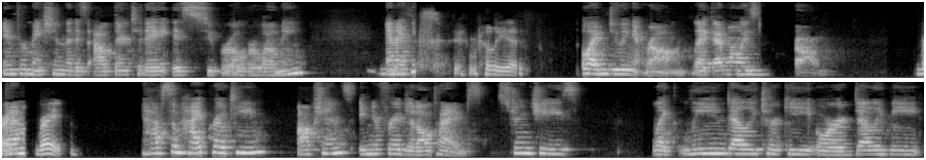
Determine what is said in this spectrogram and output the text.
information that is out there today is super overwhelming, and yes, I think it really is. Oh, I'm doing it wrong. Like I'm always mm. wrong. Right. I'm, right. Have some high protein options in your fridge at all times. String cheese, like lean deli turkey or deli meat,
